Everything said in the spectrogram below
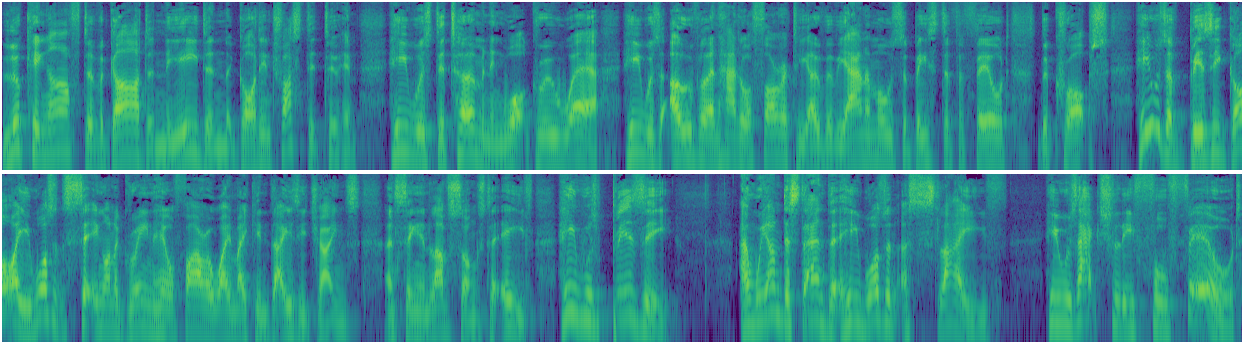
looking after the garden, the Eden that God entrusted to him. He was determining what grew where. He was over and had authority over the animals, the beasts of the field, the crops. He was a busy guy. He wasn't sitting on a green hill far away making daisy chains and singing love songs to Eve. He was busy. And we understand that he wasn't a slave, he was actually fulfilled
